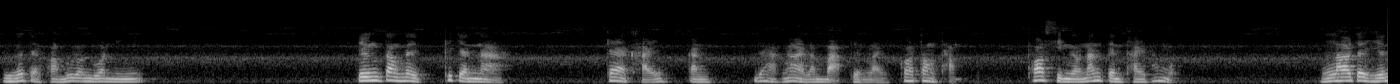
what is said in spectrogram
เหลือแต่ความรู้ล้วนๆนี้ จึงต้องได้พิจารณา แก้ไขกันยากง่ายลำบากเพียงไรก็ต้องทำเพราะสิ่งเหล่านั้นเป็นภัยทั้งหมด เราจะเห็น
